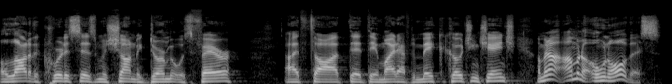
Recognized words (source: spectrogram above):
a lot of the criticism of Sean McDermott was fair. I thought that they might have to make a coaching change. I mean, I'm going to own all this.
